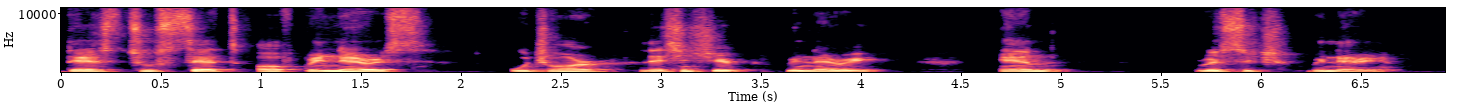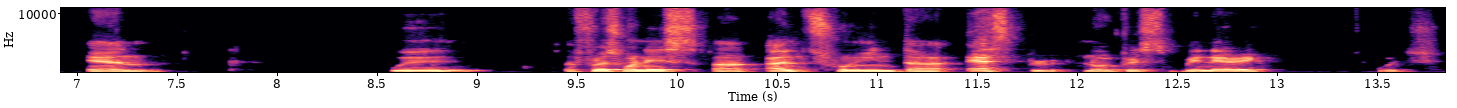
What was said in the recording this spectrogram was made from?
there's two sets of binaries, which are relationship binary and research binary. And we, the first one is uh, answering the expert novice binary, which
